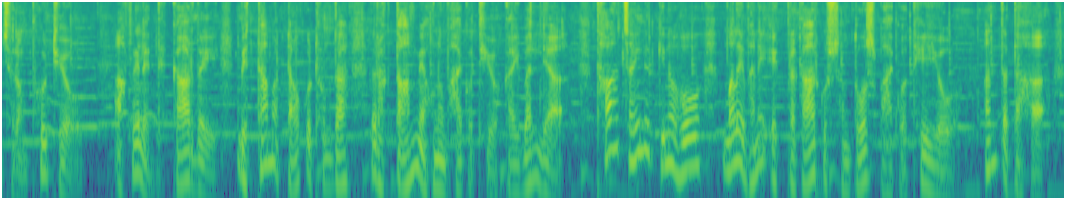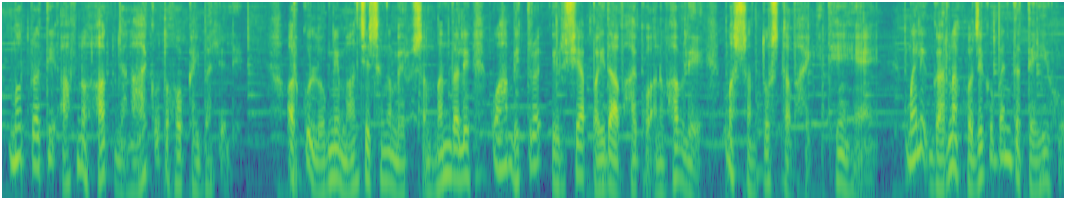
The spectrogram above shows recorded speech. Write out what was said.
झुरुम फुट्यो। आफैलाई धिक्कार्दै भित्तामा टाउको ठोक्दा रक्ताम्य हुनु भएको थियो कैबल्य। थाहा छैन किन हो मलाई भने एक प्रकारको सन्तोष भएको थियो। अन्तत म प्रति आफ्नो हक जनाएको त हो कैबल्यले। अर्को लोग्ने मान्छेसँग मेरो सम्बन्धले उहाँभित्र ईर्ष्या पैदा भएको अनुभवले म सन्तुष्ट भएकी थिएँ। मैले गर्न खोजेको पनि त त्यही हो।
